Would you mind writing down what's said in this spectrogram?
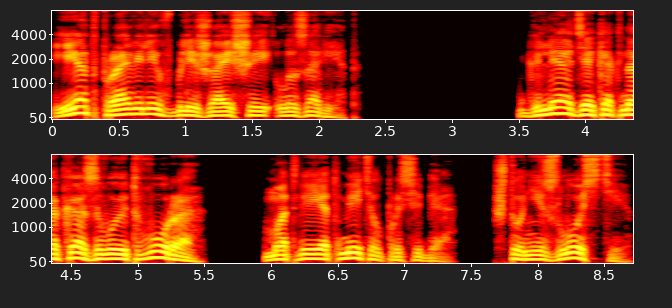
и отправили в ближайший лазарет. Глядя, как наказывают вора, Матвей отметил про себя, что ни злости,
